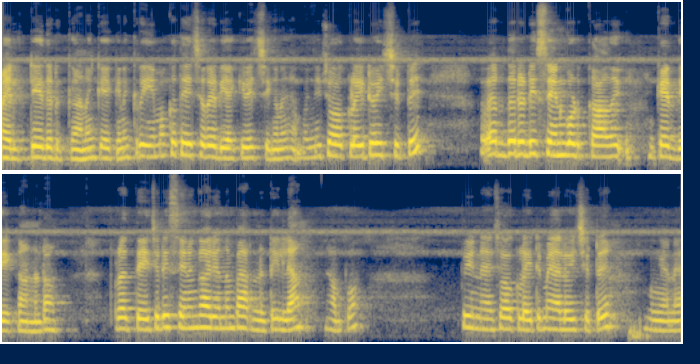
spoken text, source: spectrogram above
മെൽറ്റ് ചെയ്തെടുക്കുകയാണ് കേക്കിന് ക്രീമൊക്കെ തേച്ച് റെഡിയാക്കി വെച്ചിരിക്കണം. അപ്പം ഇനി ചോക്ലേറ്റ് ഒഴിച്ചിട്ട് വെറുതെ ഒരു ഡിസൈൻ കൊടുക്കാതെ കരുതിയേക്കാണ് കേട്ടോ പ്രത്യേകിച്ച് ഡിസൈനും കാര്യമൊന്നും പറഞ്ഞിട്ടില്ല. അപ്പോൾ പിന്നെ ചോക്ലേറ്റ് മേലെ വെച്ചിട്ട് ഇങ്ങനെ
